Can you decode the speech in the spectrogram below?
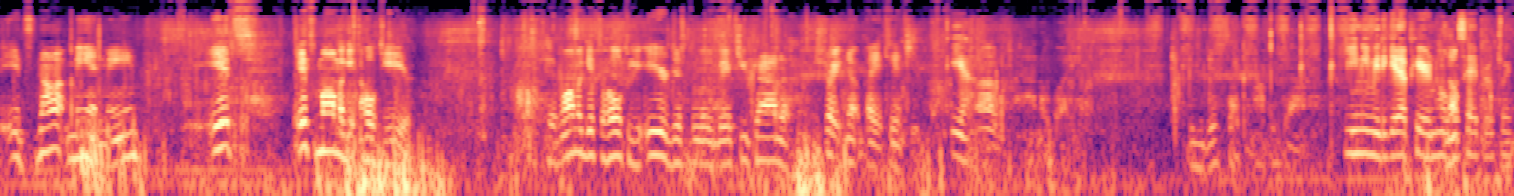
it's not me and mean. It's it's mama getting a hold of your ear. If mama gets a hold of your ear just a little bit, you kind of straighten up, and pay attention. Yeah. Um, I know, buddy. Give me just a second. I'll be done. You need me to get up here and hold Nope. his head real quick?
